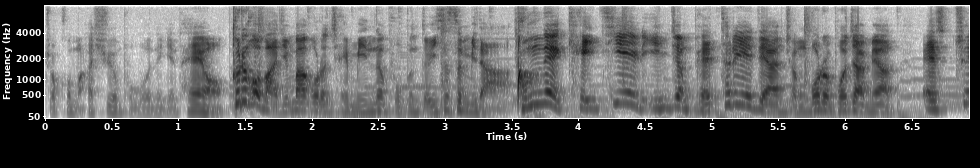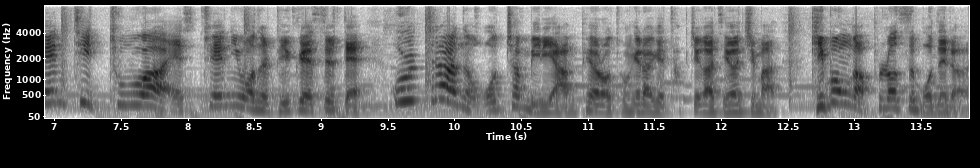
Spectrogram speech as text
조금 아쉬운 부분이긴 해요. 그리고 마지막으로 재미있는 부분도 있었습니다. 국내 KTL 인증 배터리에 대한 정보를 보자면 S22와 S21을 비교했을 때 울트라는 5000mAh로 동일하게 탑재가 되었지만 기본과 플러스 모델은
